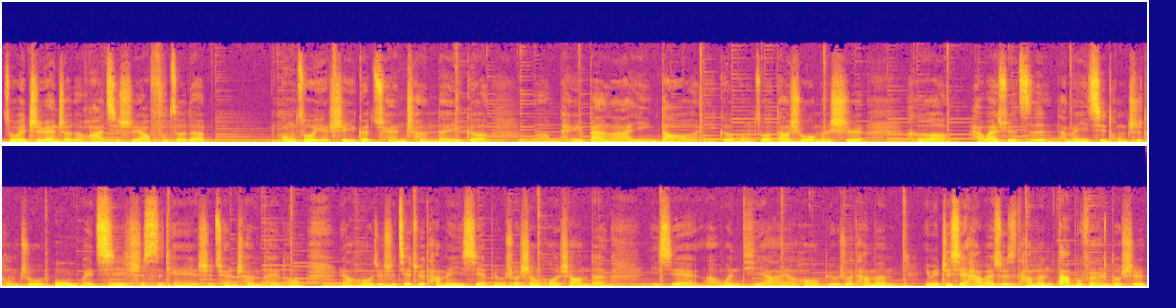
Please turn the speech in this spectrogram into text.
作为志愿者的话，其实要负责的工作也是一个全程的一个呃陪伴啊、引导啊一个工作。当时我们是和海外学子他们一起同吃同住，嗯，为期十四天，也是全程陪同。然后就是解决他们一些，比如说生活上的一些呃问题啊。然后比如说他们，因为这些海外学子，他们大部分人都是。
